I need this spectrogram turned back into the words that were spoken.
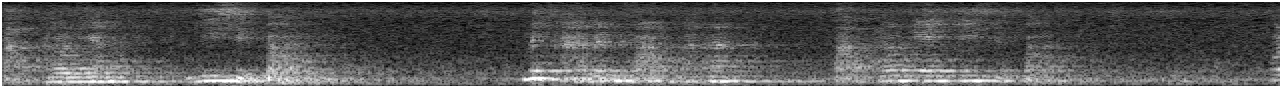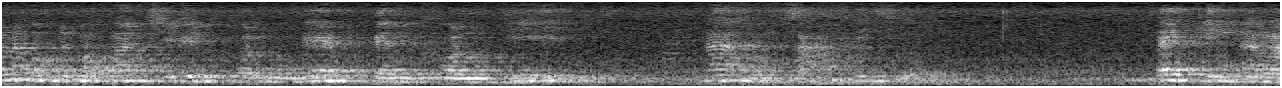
ตัดเท่านี้ยี่สิบบาท ไม่ขายเป็นฝากนะฮะตัดเท่านี้ยี่สิบบาท เพราะนั้นผมจะบอกว่าชีวิตคนกรุงเทพเป็นคนที่น่าสงสารที่สุด ได้กินอะไร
